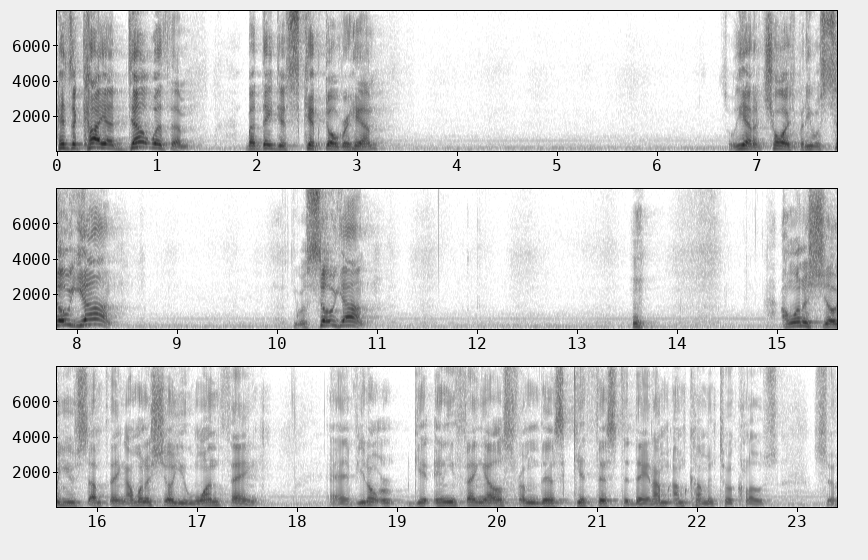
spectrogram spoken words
Hezekiah dealt with them, but they just skipped over him. So he had a choice, but he was so young. He was so young. I want to show you something. I want to show you one thing. If you don't get anything else from this, get this today. And I'm, I'm coming to a close soon.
